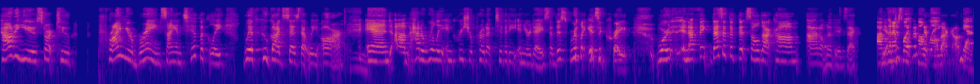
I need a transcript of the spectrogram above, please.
How do you start to prime your brain scientifically with who God says that we are? Mm. and um, how to really increase your productivity in your day. So this really is a great word. And I think that's at thefitsoul.com. I don't know the exact. I'm yeah, gonna just put the link. Yes,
